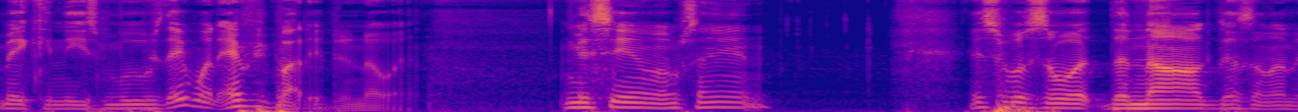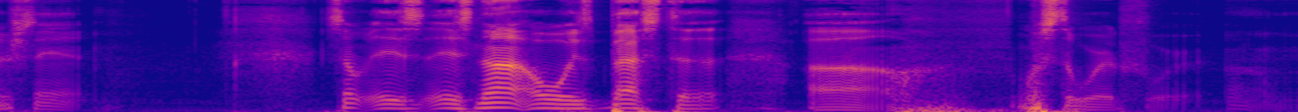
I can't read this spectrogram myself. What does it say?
making these moves, they want everybody to know it. You see what I'm saying? This was what the nog doesn't understand. So it's it's not always best to uh, what's the word for it? Um,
